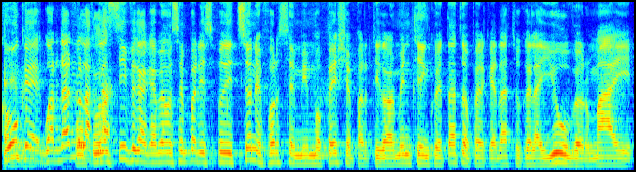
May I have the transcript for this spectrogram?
Comunque, guardando la Fortuna- classifica che abbiamo sempre a disposizione, forse Mimmo Pesce è particolarmente inquietato perché dato che la Juve ormai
